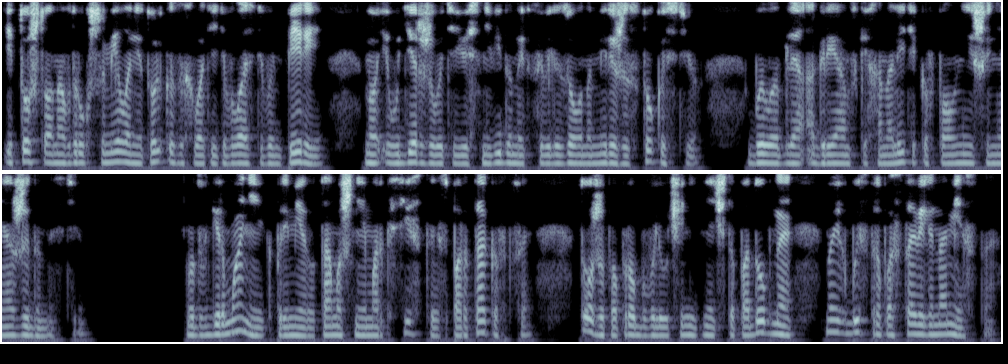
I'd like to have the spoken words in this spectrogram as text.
И то, что она вдруг сумела не только захватить власть в империи, но и удерживать ее с невиданной в цивилизованном мире жестокостью, было для агрианских аналитиков полнейшей неожиданностью. Вот в Германии, к примеру, тамошние марксисты, спартаковцы тоже попробовали учинить нечто подобное, но их быстро поставили на место,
